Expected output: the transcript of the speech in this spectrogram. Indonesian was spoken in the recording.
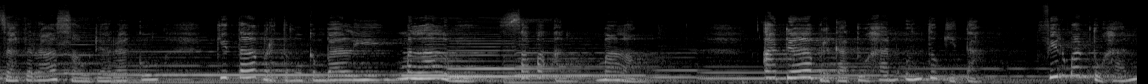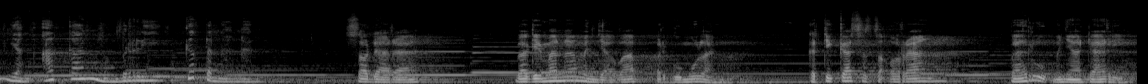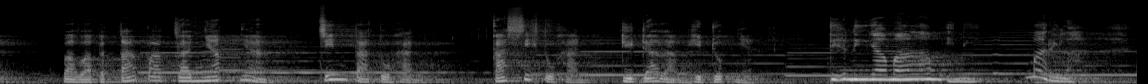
sejahtera saudaraku, kita bertemu kembali melalui sapaan malam. Ada berkat Tuhan untuk kita, firman Tuhan yang akan memberi ketenangan. Saudara, bagaimana menjawab pergumulan ketika seseorang baru menyadari bahwa betapa banyaknya cinta Tuhan, kasih Tuhan di dalam hidupnya. Di heningnya malam ini, marilah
